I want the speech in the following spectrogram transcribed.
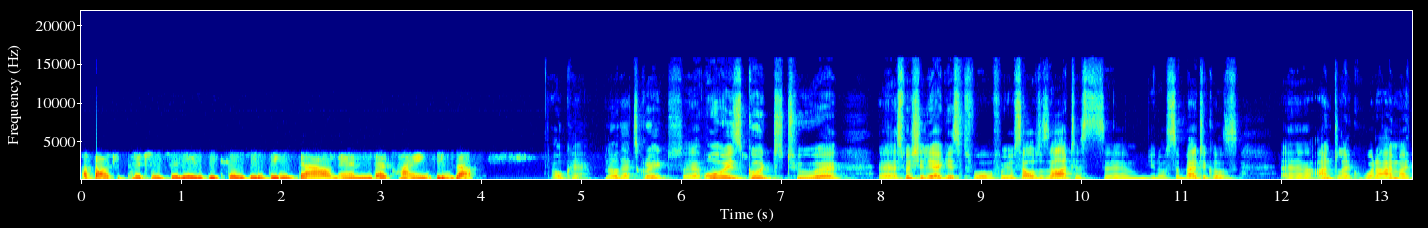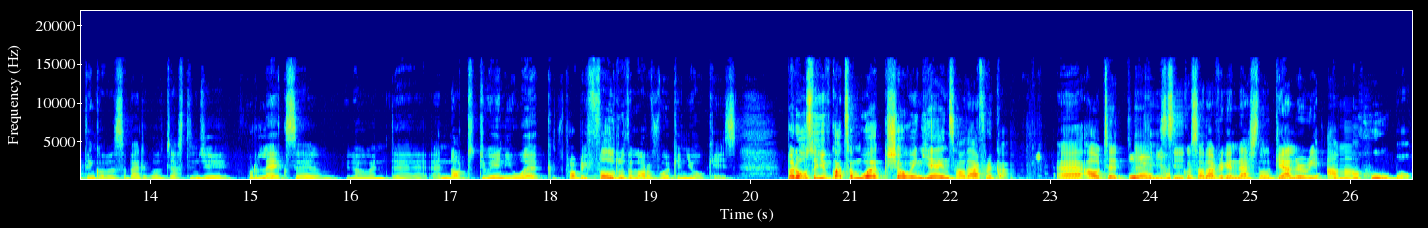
about to pencil in, be closing things down and uh, tying things up. Okay, no, that's great. Uh, always good to, uh, especially I guess for for yourselves as artists. Um, you know, sabbaticals uh, aren't like what I might think of a sabbatical, just for relax, uh, you know, and uh, and not do any work. It's probably filled with a lot of work in your case, but also you've got some work showing here in South Africa, uh, out at uh, Yes. South African National Gallery, Amahubo,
